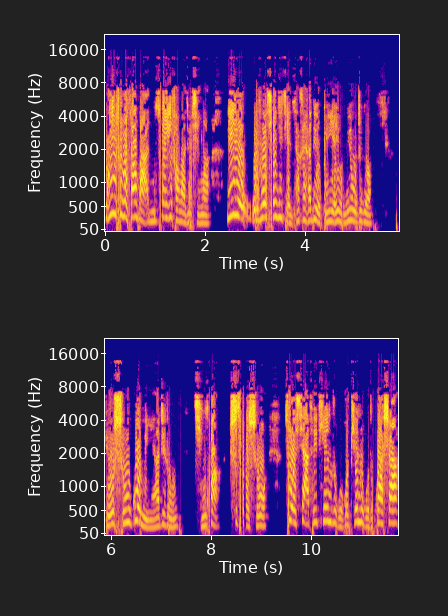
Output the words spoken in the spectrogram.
我跟你说个方法，你做一个方法就行了。一个我说先去检查看孩子有鼻炎有没有这个，比如食物过敏啊这种情况，吃错的食物，做下推天柱骨或天柱骨的刮痧，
